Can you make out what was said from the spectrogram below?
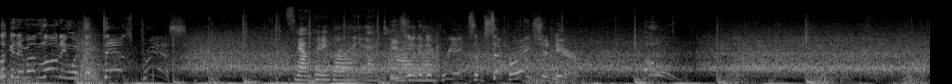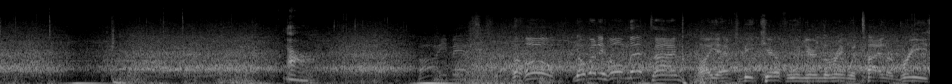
Look at him unloading with the Thesz press. It's not going to go like that. He's looking to create some separation here. Oh. Nobody home that time. Oh, you have to be careful when you're in the ring with Tyler Breeze.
